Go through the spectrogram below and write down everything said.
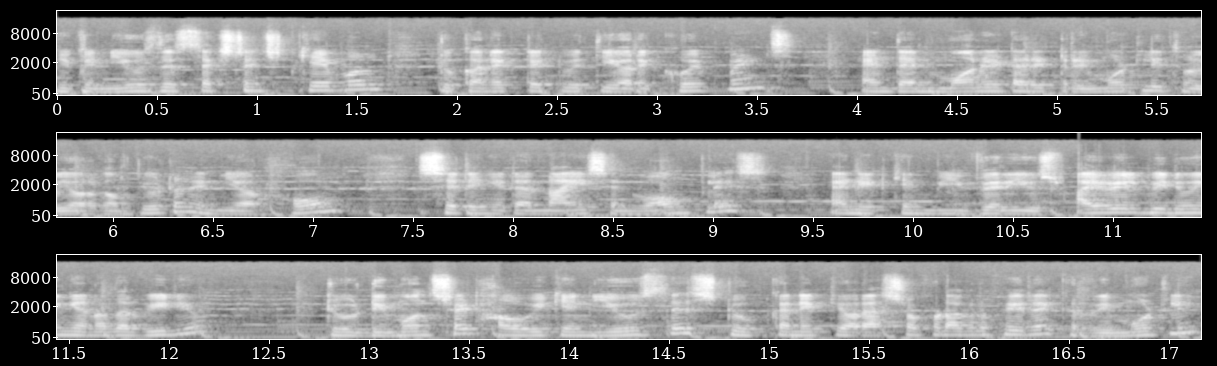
you can use this extension cable to connect it with your equipment and then monitor it remotely through your computer in your home sitting at a nice and warm place and it can be very useful i will be doing another video to demonstrate how we can use this to connect your astrophotography rig remotely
